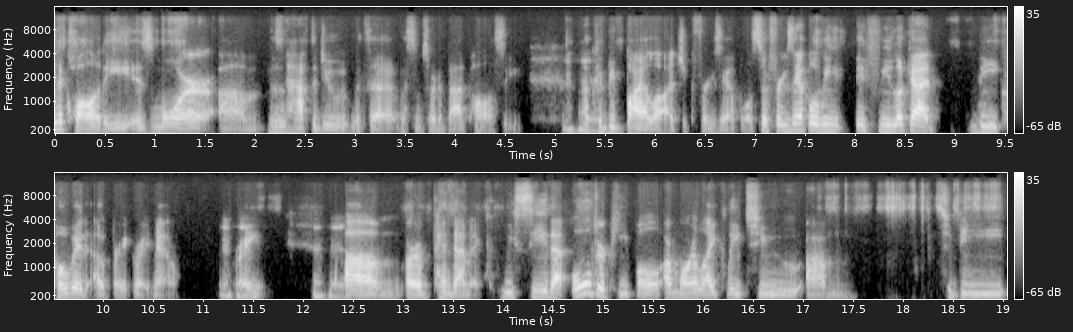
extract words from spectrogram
inequality is more um, doesn't have to do with a with some sort of bad policy uh, Mhm. could be biologic for example so for example we if we look at the covid outbreak right now Mhm. right Mhm. um, or a pandemic we see that older people are more likely to um, to be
